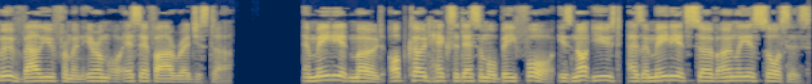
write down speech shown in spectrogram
Move value from an IRAM or SFR register. Immediate mode opcode hexadecimal B4 is not used, as immediates serve only as sources.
